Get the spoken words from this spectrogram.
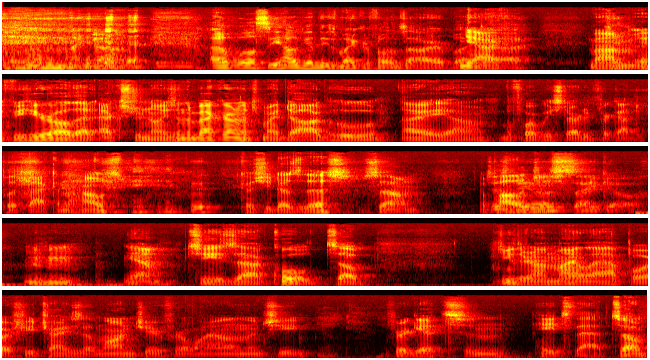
oh my god. Uh, we'll see how good these microphones are, but Yeah. Um, if you hear all that extra noise in the background, it's my dog who I uh, before we started forgot to put back in the house because she does this. So uh, just being a apologies. psycho. Yeah, she's uh, cold, so either on my lap or she tries the lawn chair for a while and then she forgets and hates that. So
